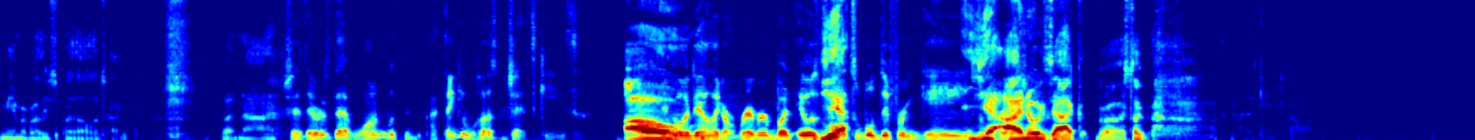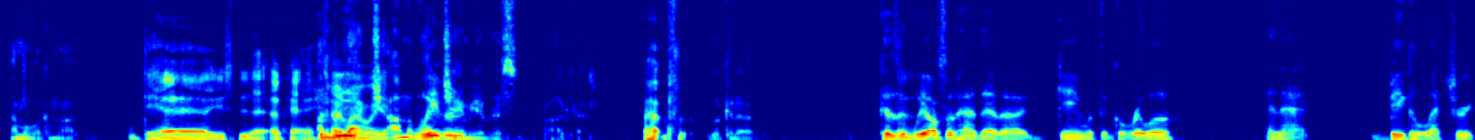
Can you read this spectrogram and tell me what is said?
me and my brother used to play that all the time. But nah. Shit, there was that one with the. I think it was jet skis. Oh, They're going down like a river, but it was Yeah. multiple different games. Yeah, I know sure. exactly, bro. It's like I know what that game's called. I'm gonna look them up. Yeah, I used to do that. Okay. I'm the don't black. I'm the black Leaving- Jamie of this podcast. you- Look it up. Because Uh, we also had that uh, game with the gorilla and that big electric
